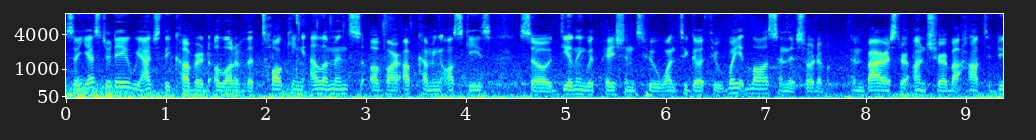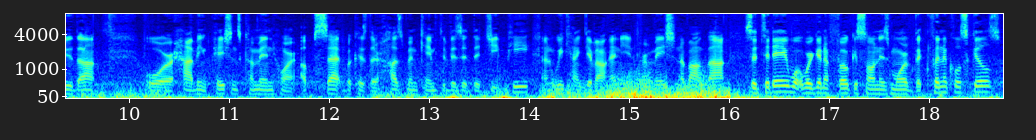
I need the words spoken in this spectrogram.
So yesterday, we actually covered a lot of the talking elements of our upcoming OSCEs. So dealing with patients who want to go through weight loss and they're sort of embarrassed or unsure about how to do that, or having patients come in who are upset because their husband came to visit the GP and we can't give out any information about that. So today what we're going to focus on is more of the clinical skills.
